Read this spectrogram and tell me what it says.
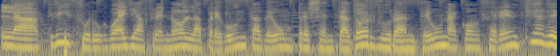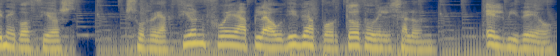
La actriz uruguaya frenó la pregunta de un presentador durante una conferencia de negocios. Su reacción fue aplaudida por todo el salón. El video,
